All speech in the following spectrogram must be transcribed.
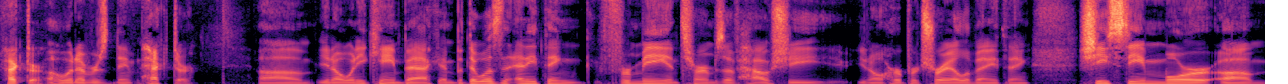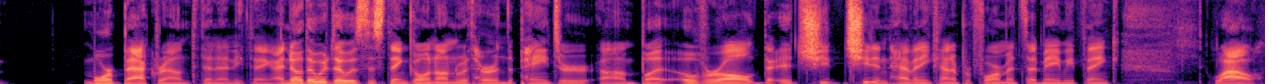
Hector. or whatever his name, Hector. Um, you know, when he came back, and but there wasn't anything for me in terms of how she, you know, her portrayal of anything. She seemed more, um, more background than anything. I know there was, there was this thing going on with her and the painter, um, but overall, it, she she didn't have any kind of performance that made me think, "Wow,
